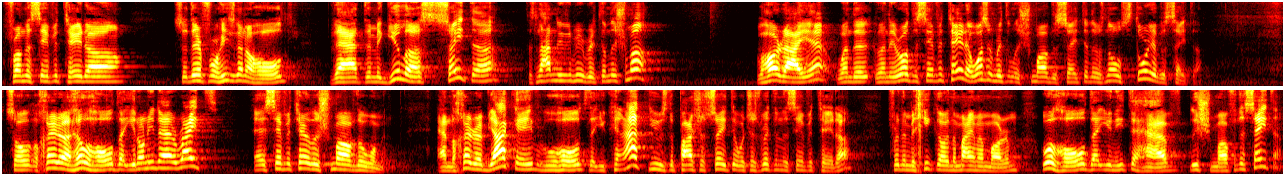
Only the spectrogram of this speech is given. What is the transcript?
from the Sefer Torah, so therefore he's going to hold that the Megillah Saita does not need to be written Lishma. V'haraya, when, the, when they wrote the Sefer Torah, it wasn't written Lishma of the Sefer, there was no story of the Sefer. So L'chera he'll hold that you don't need to write a Sefer Torah Lishma of the woman. And L'chera Reb Yaakov, who holds that you cannot use the Parsha Sefer, which is written in the Sefer Torah, for the Mechika and the Mayim Amarim, will hold that you need to have Lishma for the Sefer.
